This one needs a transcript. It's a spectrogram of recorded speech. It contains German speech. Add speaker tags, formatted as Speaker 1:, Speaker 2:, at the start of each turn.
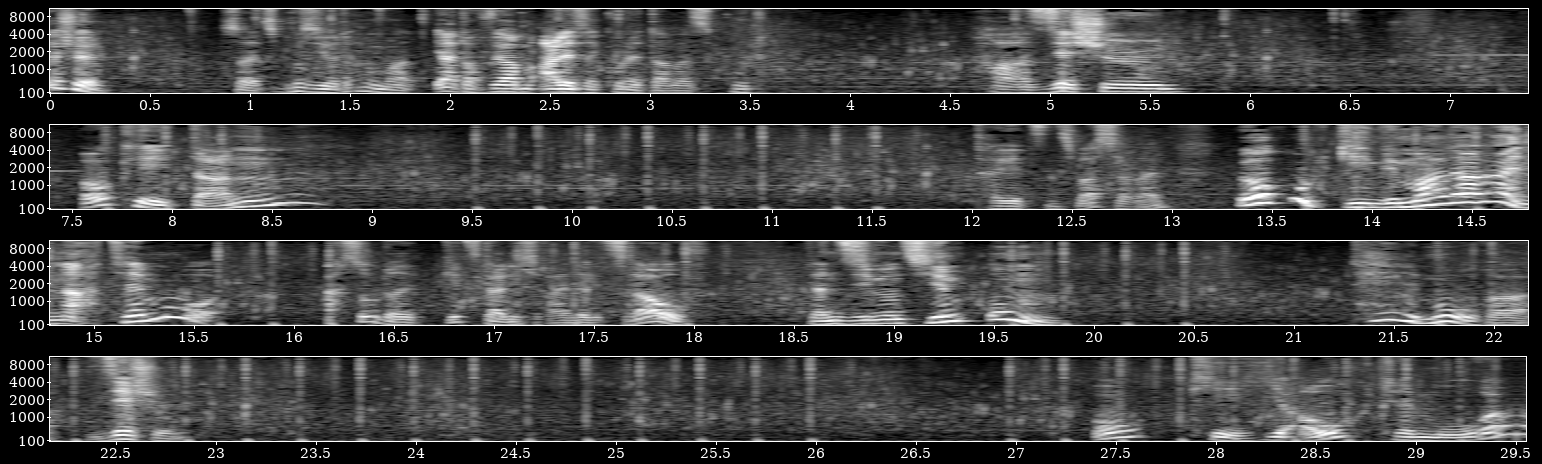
Speaker 1: Sehr schön. So, jetzt muss ich doch nochmal... Ja doch, wir haben alles erkundet damals. Gut. Ha, sehr schön. Okay, dann... Da jetzt ins Wasser rein. Ja gut, gehen wir mal da rein. Nach Temor. Ach so, da geht's gar nicht rein, da geht's rauf. Dann sehen wir uns hier um. Telmora. Sehr schön. Okay, hier auch Telmora.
